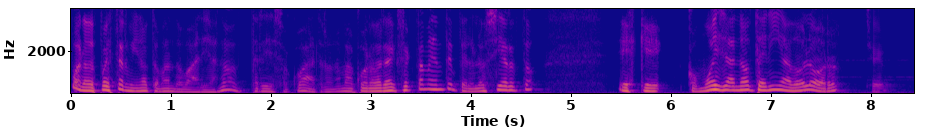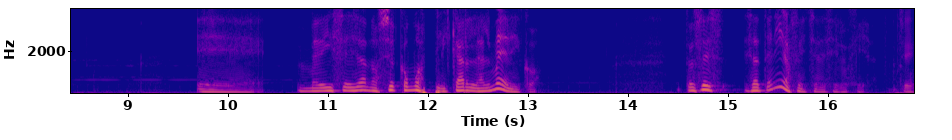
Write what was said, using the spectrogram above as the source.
Bueno, después terminó tomando varias, ¿no? Tres o cuatro, no me acuerdo ahora exactamente, pero lo cierto es que como ella no tenía dolor, Sí. eh, me dice ella, no sé cómo explicarle al médico. Entonces ya tenía fecha de cirugía. Sí.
